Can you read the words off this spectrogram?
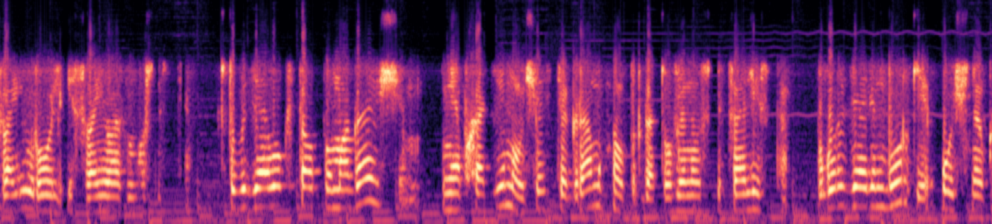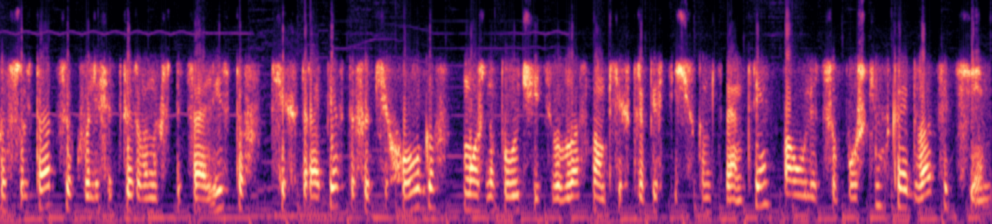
свою роль и свои возможности. Чтобы диалог стал помогающим, необходимо участие грамотного подготовленного специалиста. В городе Оренбурге очную консультацию квалифицированных специалистов, психотерапевтов и психологов можно получить в областном психотерапевтическом центре по улице Пушкинская, 27.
